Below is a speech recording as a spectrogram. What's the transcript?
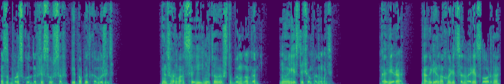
сбор скудных ресурсов и попытка выжить. Информации не то чтобы много, но есть о чем подумать. Кавира, а где находится дворец лорда?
